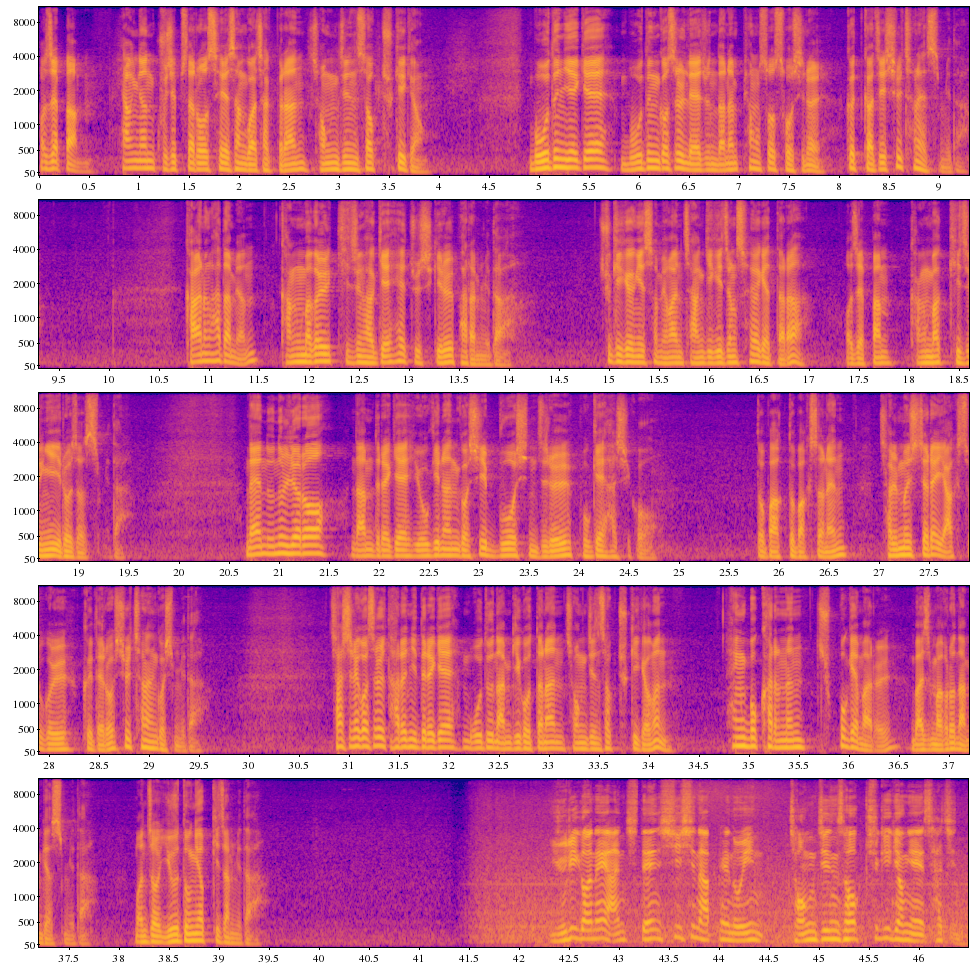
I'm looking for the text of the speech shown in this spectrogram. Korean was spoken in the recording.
어젯밤 향년 90세로 세상과 작별한 정진석 추기경. 모든 이에게 모든 것을 내준다는 평소 소신을 끝까지 실천했습니다. 가능하다면 각막을 기증하게 해주시기를 바랍니다. 추기경이 서명한 장기 기증 서약에 따라 어젯밤 각막 기증이 이루어졌습니다. 내 눈을 열어 남들에게 요긴한 것이 무엇인지를 보게 하시고 또박또박 써낸 젊은 시절의 약속을 그대로 실천한 것입니다. 자신의 것을 다른 이들에게 모두 남기고 떠난 정진석 추기경은 행복하라는 축복의 말을 마지막으로 남겼습니다. 먼저 유동엽 기자입니다. 유리건에 안치된 시신 앞에 놓인 정진석 추기경의 사진.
